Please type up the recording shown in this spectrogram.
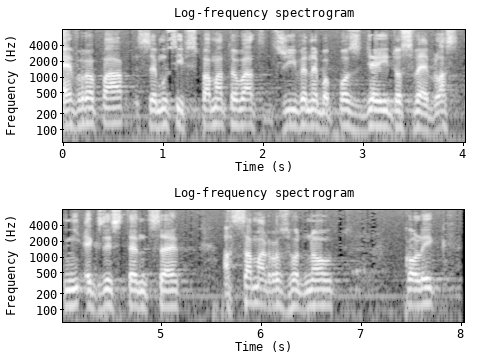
Evropa se musí vzpamatovat dříve nebo později do své vlastní existence a sama rozhodnout, kolik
